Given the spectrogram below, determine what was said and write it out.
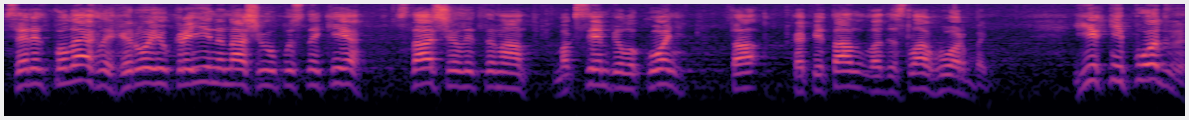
Серед полеглих героїв України наші випускники старший лейтенант Максим Білоконь та капітан Владислав Горбань. Їхній подвиг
